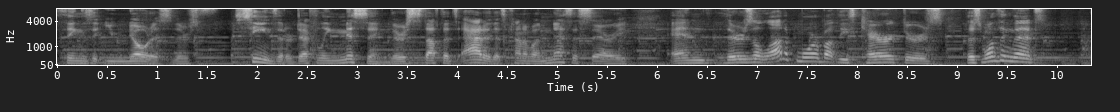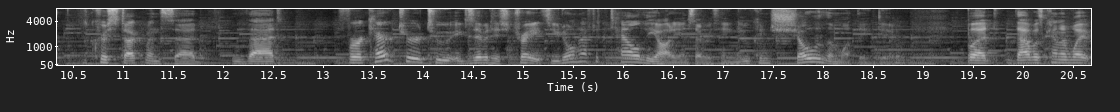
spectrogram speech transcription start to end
things that you notice. There's scenes that are definitely missing. There's stuff that's added that's kind of unnecessary. And there's a lot more about these characters. There's one thing that Chris Stuckman said that for a character to exhibit his traits, you don't have to tell the audience everything. You can show them what they do. But that was kind of what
